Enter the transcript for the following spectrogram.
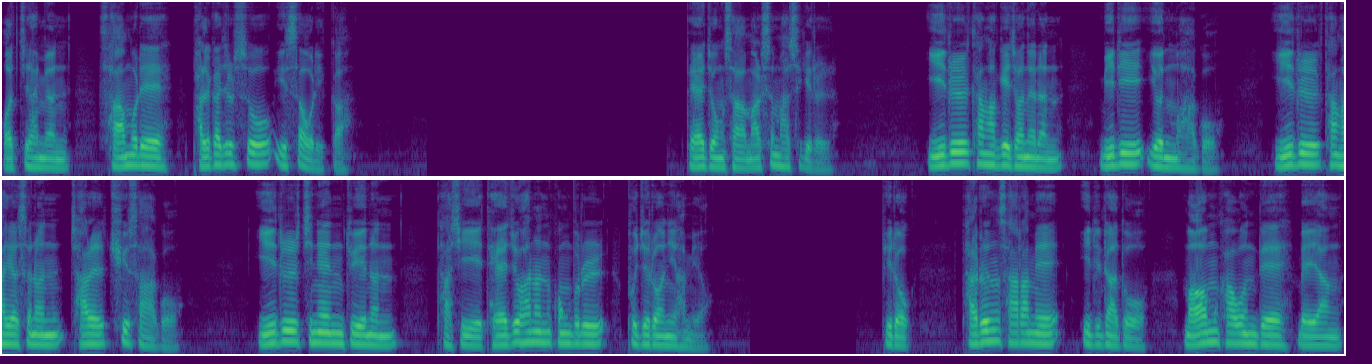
어찌하면 사물에 밝아질 수 있사오리까. 대종사 말씀하시기를 일을 당하기 전에는 미리 연모하고 일을 당하여서는 잘 취사하고 일을 지낸 뒤에는 다시 대조하는 공부를 부지런히 하며 비록 다른 사람의 일이라도 마음 가운데 매양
